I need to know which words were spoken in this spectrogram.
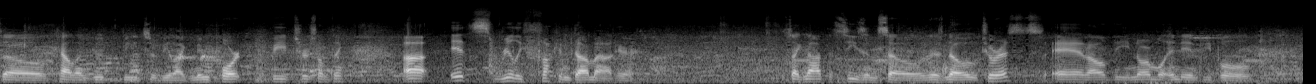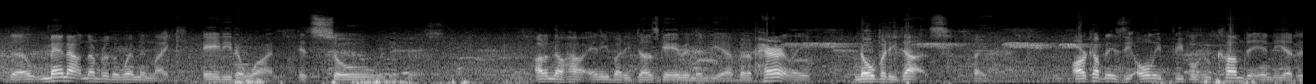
So Kalangut Beach would be like Newport Beach or something. Uh, it's really fucking dumb out here. It's like not the season, so there's no tourists, and all the normal Indian people, the men outnumber the women like 80 to 1. It's so ridiculous. I don't know how anybody does game in India, but apparently nobody does. Like, our company is the only people who come to India to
